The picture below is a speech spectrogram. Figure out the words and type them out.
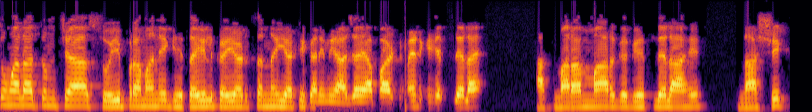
तुम्हाला तुमच्या सोयीप्रमाणे घेता येईल काही अडचण नाही. या ठिकाणी मी अजय अपार्टमेंट घेतलेला आहे. आत्माराम मार्ग घेतलेला आहे. नाशिक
